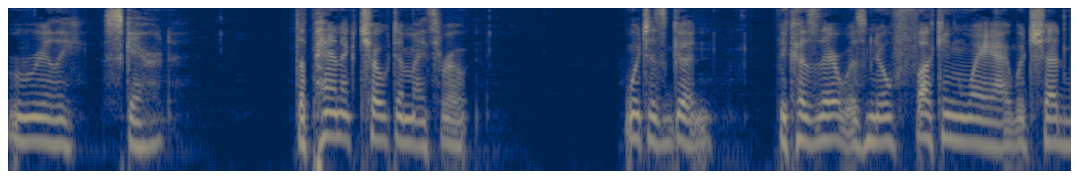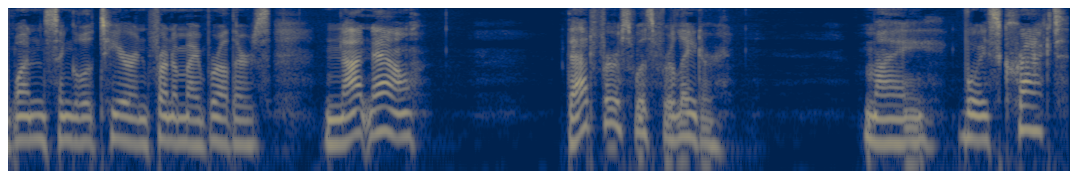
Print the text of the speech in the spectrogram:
Really scared. The panic choked in my throat. Which is good, because there was no fucking way I would shed one single tear in front of my brothers. Not now. That verse was for later. My voice cracked,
